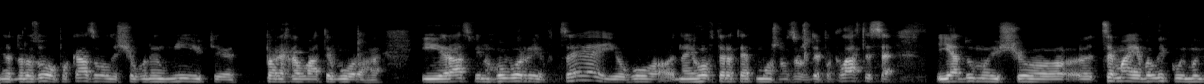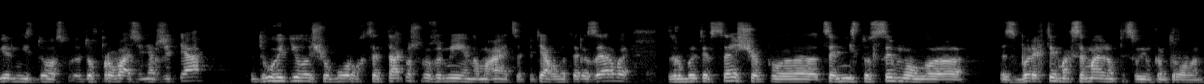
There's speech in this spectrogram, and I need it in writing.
неодноразово показували, що вони вміють е, перегравати ворога. І раз він говорив це, його на його авторитет можна завжди покластися. Я думаю, що е, це має велику ймовірність до, до впровадження в життя. Друге діло, що ворог це також розуміє, намагається підтягувати резерви, зробити все, щоб е, це місто символ зберегти максимально під своїм контролем.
